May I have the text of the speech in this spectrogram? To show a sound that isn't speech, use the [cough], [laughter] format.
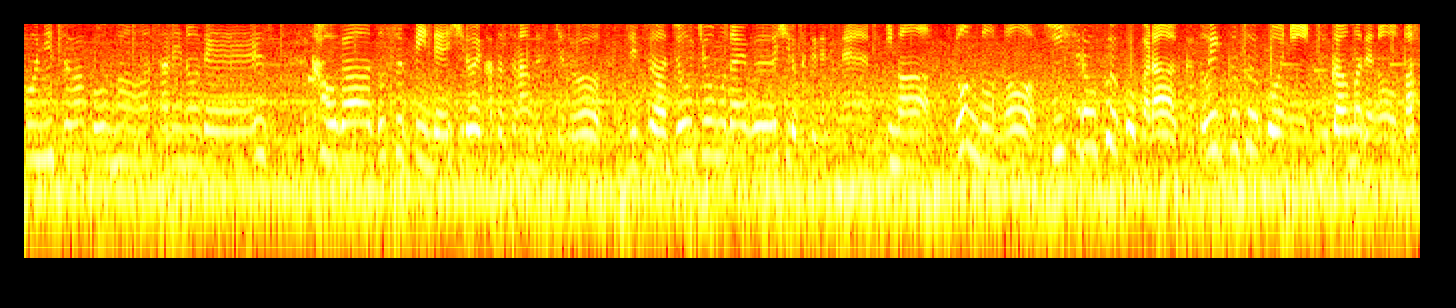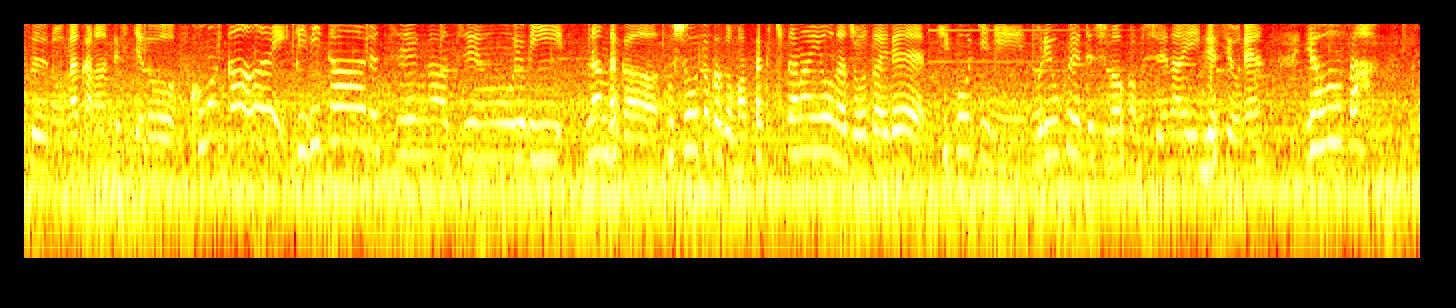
こんにちはこんばんはサリノです。顔がドスッピンでひどい形なんですけど実は状況もだいぶひどくてですね今ロンドンのヒースロー空港からガトウィック空港に向かうまでのバスの中なんですけど細かいビビたる遅延が遅延を呼びなんだか故障とかが全く効かないような状態で飛行機に乗り遅れてしまうかもしれないんですよね。いやもうさ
